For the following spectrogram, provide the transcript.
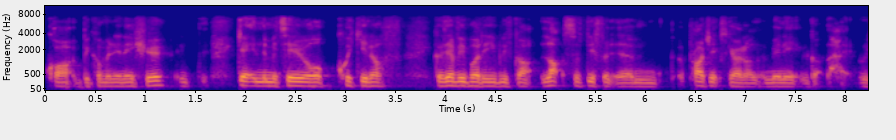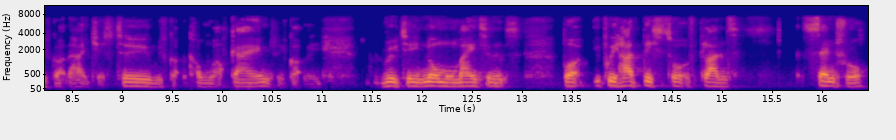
quite becoming an issue. Getting the material quick enough because everybody we've got lots of different um, projects going on at the minute. We've got the we've got the hs2 we've got the commonwealth games we've got the routine normal maintenance. But if we had this sort of plant central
